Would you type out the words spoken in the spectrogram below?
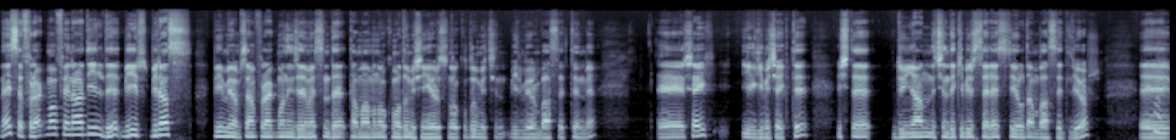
Neyse fragman fena değildi. Bir biraz bilmiyorum sen fragman incelemesinde tamamını okumadığım için yarısını okuduğum için bilmiyorum bahsettin mi? Ee, şey ilgimi çekti. İşte dünyanın içindeki bir Celestial'dan bahsediliyor. Ee,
